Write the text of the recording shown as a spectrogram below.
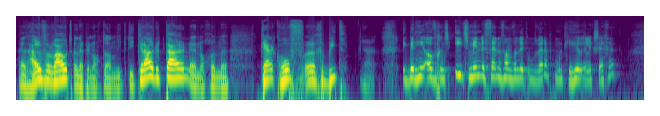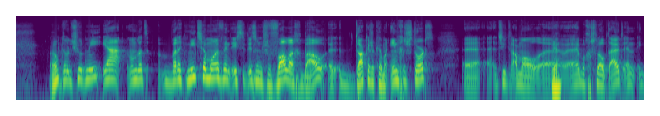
het huiverwoud. En dan heb je nog dan die, die kruidentuin. En nog een eh, kerkhofgebied. ja. Ik ben hier overigens iets minder fan van, van dit ontwerp, moet ik je heel eerlijk zeggen. Oh. Don't shoot me. Ja, omdat wat ik niet zo mooi vind is, dit is een vervallen gebouw. Het dak is ook helemaal ingestort. Eh, het ziet er allemaal eh, Ja. helemaal gesloopt uit. En ik,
